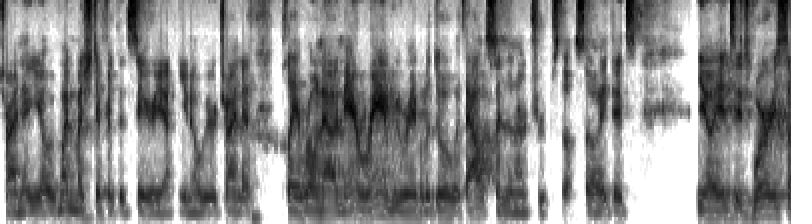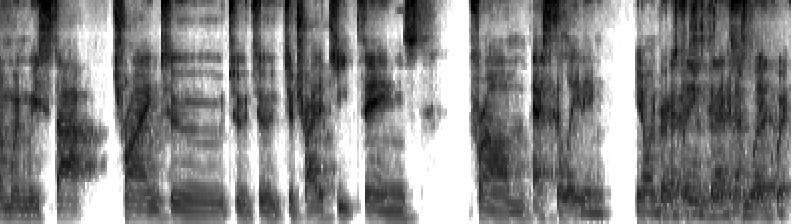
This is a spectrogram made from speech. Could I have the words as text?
trying to you know it wasn't much different than syria. You know we were trying to play a role. Now in iran we were able to do it without sending our troops though. So it, it's you know, it's it's worrisome when we stop trying to to to to try to keep things from escalating. You know, in various places because they can escalate quick.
